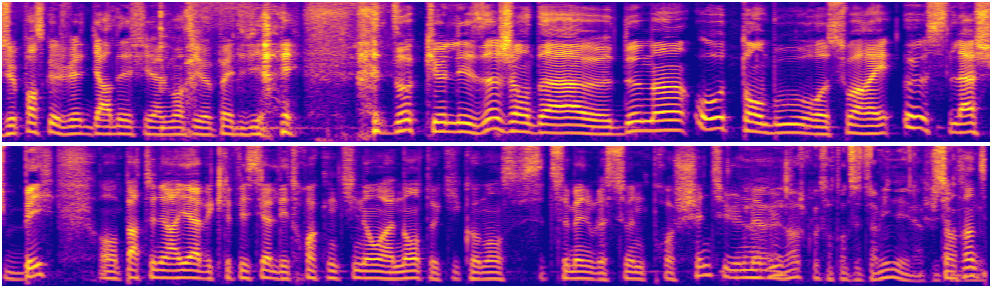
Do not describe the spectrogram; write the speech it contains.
je pense que je vais te garder finalement si tu veux pas être viré. donc, euh, les agendas demain au tambour, soirée E/B, en partenariat avec le Festival des Trois Continents à Nantes qui commence cette semaine ou la semaine prochaine, si je ne m'abuse. non, je crois que c'est en train de se terminer. Là, je suis en train de...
